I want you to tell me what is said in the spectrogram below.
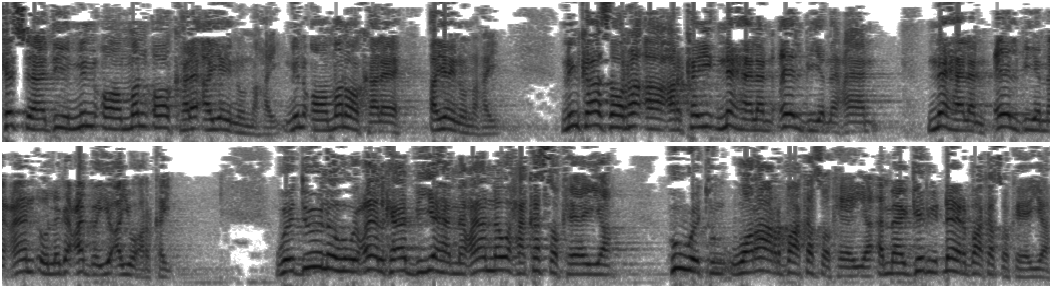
ka saadiin nin ooman oo kale ayaynu nahay nin ooman oo kale ayaynu nahay ninkaasoo ra'aa arkay nahalan ceel biyo macaan nahalan ceel biyo macaan oo laga cabayo ayuu arkay wa duunahu ceelkaa biyaha macaanna waxa ka sokeeya huwatun waraar baa ka sokeeya amaa gebi dheer baa ka sokeeya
